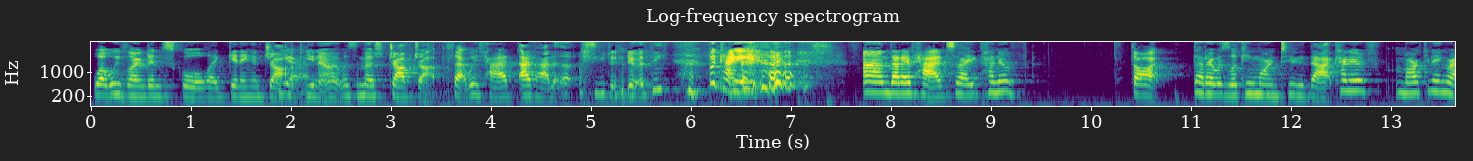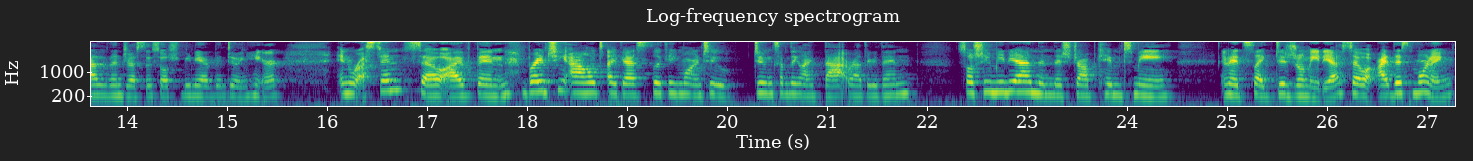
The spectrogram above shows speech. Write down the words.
what we've learned in school, like getting a job. Yeah. You know, it was the most job job that we've had. I've had it. You didn't do it with me, but kind of. um, that I've had. So I kind of thought that I was looking more into that kind of marketing rather than just the social media I've been doing here in Ruston. So I've been branching out, I guess, looking more into doing something like that rather than social media. And then this job came to me, and it's like digital media. So I this morning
